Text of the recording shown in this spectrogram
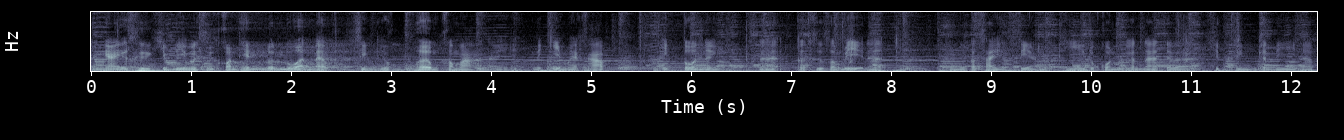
ง่ายๆก็คือคลิปนี้มันคือคอนเทนต์ล้วนๆนะครับ สิ่งที่ผมเพิ่มเข้ามาในในเกมไหมครับ อีกตัวหนึ่งนะฮะก็คือซอมบี้นะฮะผมก็ใส่เสียงที่ทุกคนก็น่าจะคิดถึงกันดีนะครับ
